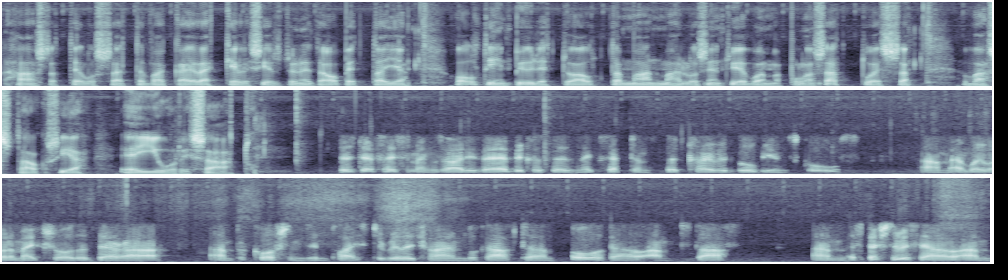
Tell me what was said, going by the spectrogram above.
haastattelussa, että vaikka eläkkeelle siirtyneitä opettajia oltiin pyydetty auttamaan mahdollisen työvoimapulan sattuessa, vastauksia ei juuri saatu. There's definitely some anxiety there because there's an acceptance that COVID will be in schools. Um, and we want to make sure that there are um, precautions in place to really try and look after all of our um, staff, um, especially with our um,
